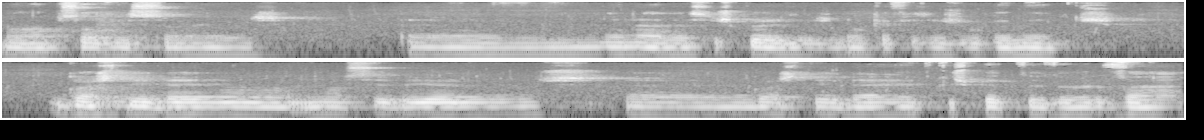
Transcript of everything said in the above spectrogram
não há absolvições, hum, nem nada dessas coisas. Não quero fazer julgamentos. Gosto da ideia de não, não sabermos, hum, gosto da ideia de que o espectador vá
